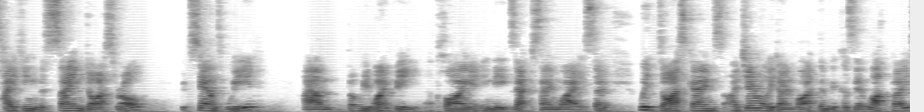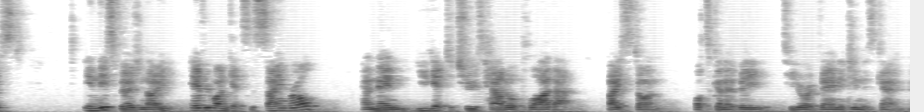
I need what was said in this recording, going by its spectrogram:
taking the same dice roll, which sounds weird, um, but we won't be applying it in the exact same way. So with dice games, I generally don't like them because they're luck based. In this version though, everyone gets the same roll and then you get to choose how to apply that based on what's going to be to your advantage in this game.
